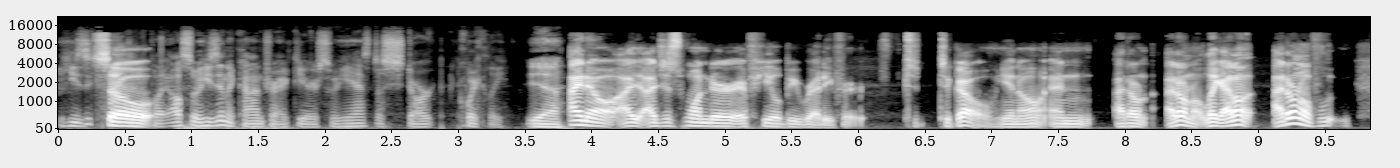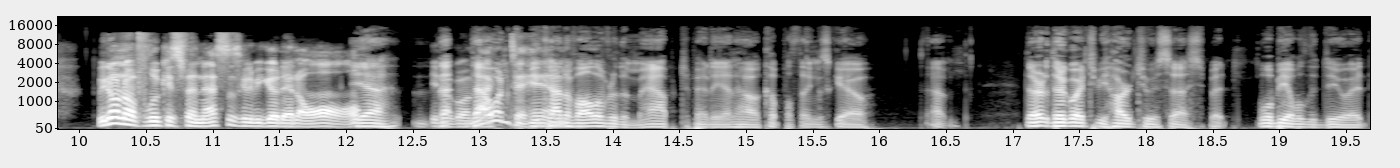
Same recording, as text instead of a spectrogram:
He's So- to. Also, he's in a contract year, so he has to start quickly. Yeah. I know. I, I just wonder if he'll be ready for to, to go. You know, and I don't. I don't know. Like I don't. I don't know if we don't know if Lukas Van Ness is going to be good at all. Yeah, you know, that, going that back one could be kind of all over the map depending on how a couple things go. Um, they're they're going to be hard to assess, but we'll be able to do it.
